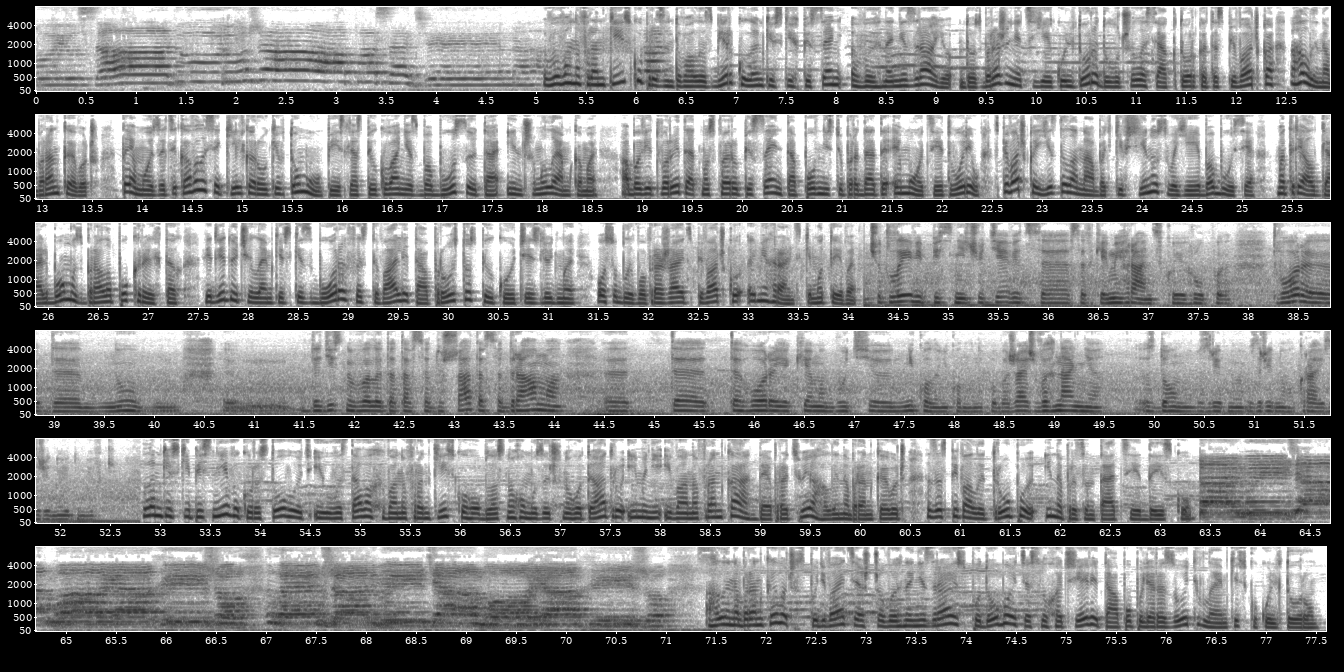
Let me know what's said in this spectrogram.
Foi o Saduro já posađena. В Івано-Франківську презентували збірку лемківських пісень Вигнані з раю. До збереження цієї культури долучилася акторка та співачка Галина Баранкевич. Темою зацікавилася кілька років тому, після спілкування з бабусею та іншими лемками. Аби відтворити атмосферу пісень та повністю передати емоції творів, співачка їздила на батьківщину своєї бабусі. Матеріал для альбому збирала по крихтах, відвідуючи лемківські збори, фестивалі та просто спілкуючись з людьми. Особливо вражають співачку емігрантські мотиви. Чутливі пісні, чуттєві це все таки емігрантської групи твори, де ну де дійсно вилита та вся душа, та вся драма. е, Те, те горе, яке, мабуть, е, ніколи нікому не побажаєш, вигнання з дому, з рідного, з рідного краю, з рідної домівки. Лемківські пісні використовують і у виставах Івано-Франківського обласного музичного театру імені Івана Франка, де працює Галина Бранкевич. Заспівали трупою і на презентації диску. Галина Баранкевич сподівається, що вигнані з раю сподобаються слухачеві та популяризують лемківську культуру.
